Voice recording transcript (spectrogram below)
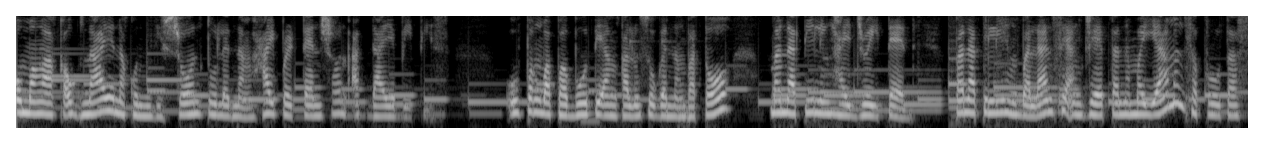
o mga kaugnayan na kondisyon tulad ng hypertension at diabetes. Upang mapabuti ang kalusugan ng bato, manatiling hydrated, panatilihing balanse ang dieta na mayaman sa prutas,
